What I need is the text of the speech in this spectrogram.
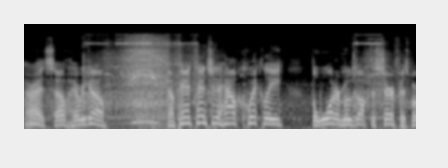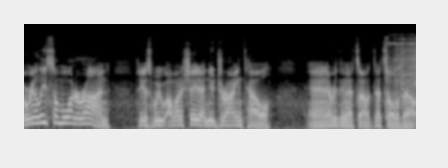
All right, so here we go. Now pay attention to how quickly the water moves off the surface. But we're gonna leave some water on because we, I wanna show you that new drying towel and everything that's all, that's all about.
